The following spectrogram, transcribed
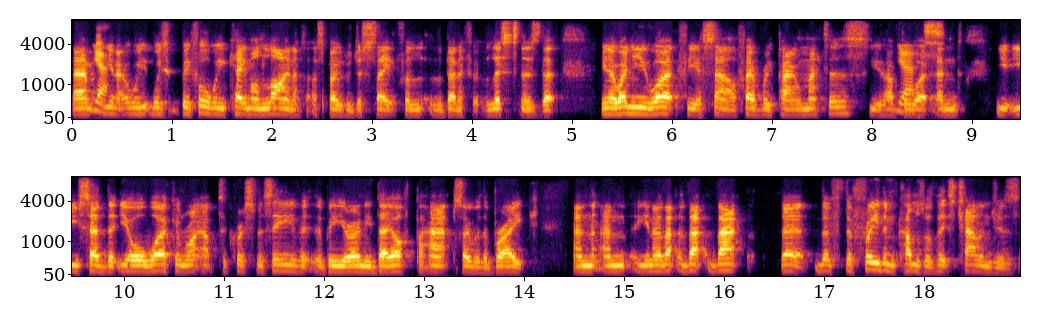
Um, Yeah. you know, we, we before we came online, I, I suppose we just say it for the benefit of listeners that you know when you work for yourself, every pound matters. You have to work, and you, you said that you're working right up to Christmas Eve. It'll be your only day off, perhaps over the break, and hmm and you know that that that the the, the freedom comes with its challenges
